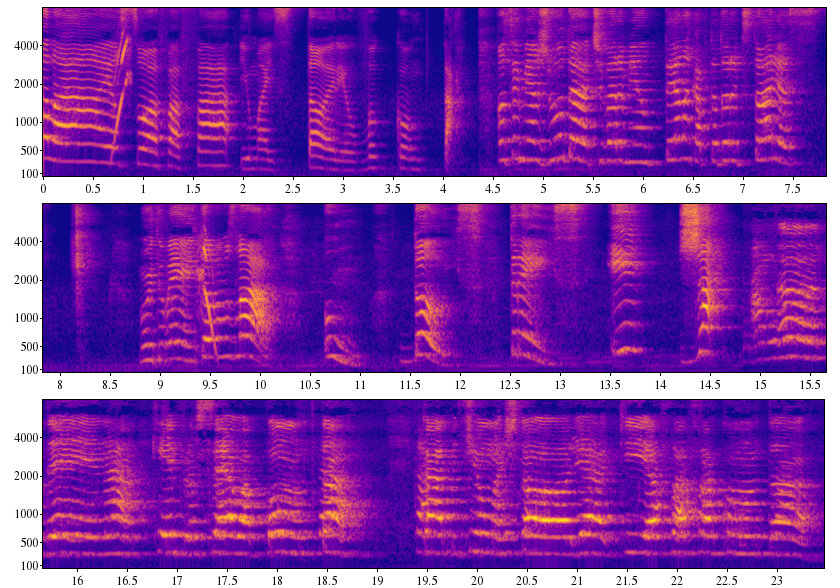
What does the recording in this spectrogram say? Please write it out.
Olá, eu sou a Fafá e uma história eu vou contar. Você me ajuda a ativar a minha antena captadora de histórias? Muito bem, então vamos lá. Um, dois, três e já! A antena que pro céu aponta, capte uma história que a Fafá conta.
